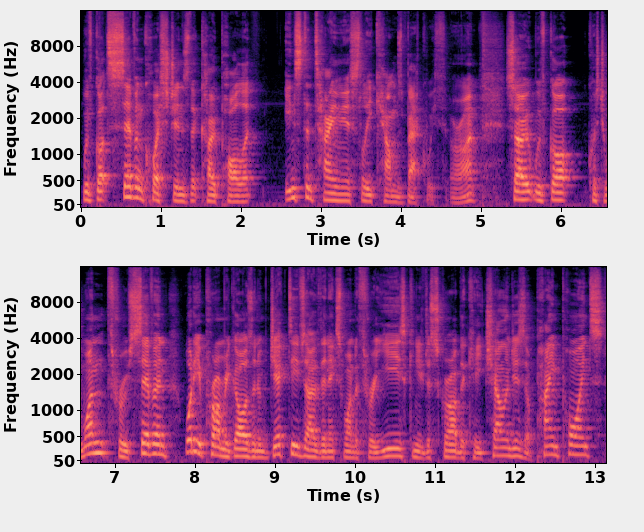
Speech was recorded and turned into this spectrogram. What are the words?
we've got seven questions that Copilot instantaneously comes back with. All right. So we've got question one through seven. What are your primary goals and objectives over the next one to three years? Can you describe the key challenges or pain points?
